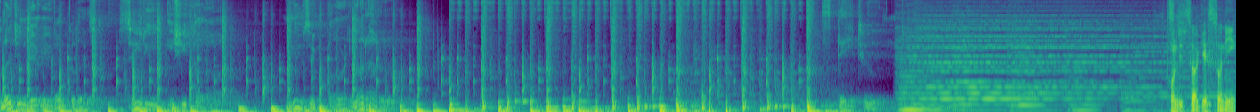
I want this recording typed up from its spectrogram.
legendary vocalist Sadie Ishikawa. Music Bar Lararu. Stay tuned. 本日はゲストに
